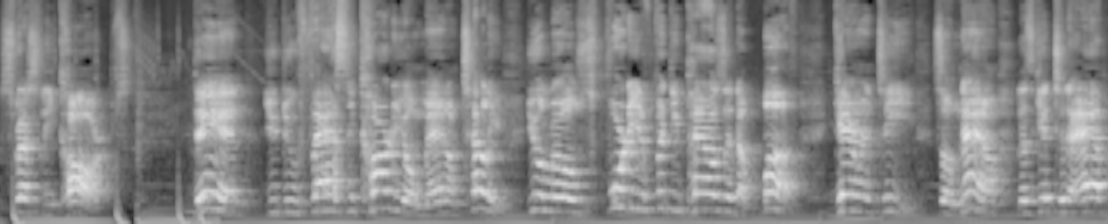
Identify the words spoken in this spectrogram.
especially carbs. Then you do fasted cardio, man. I'm telling you, you'll lose 40 to 50 pounds in a buff, guaranteed. So now let's get to the ab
